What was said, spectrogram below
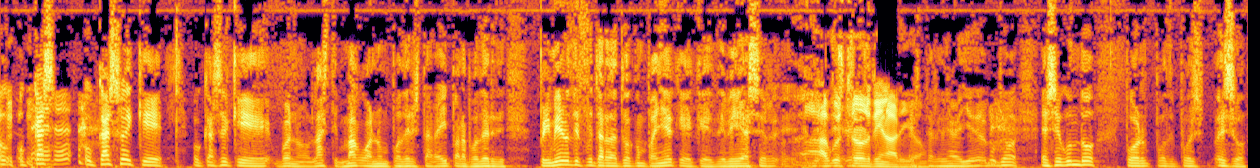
o, o, caso, o caso é que o caso é que, bueno, lástima mágoa non poder estar aí para poder primeiro disfrutar da tua compañía que, que debía ser eh, algo eh, extraordinario. extraordinario. Yo, Yo, e segundo por, por pues eso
